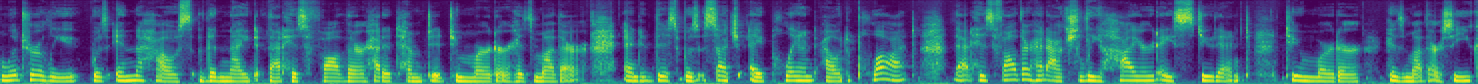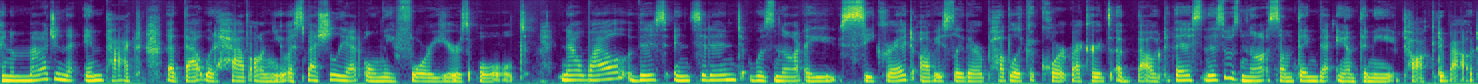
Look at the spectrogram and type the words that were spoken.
literally was in the house the night that his father had attempted to murder his mother. And this was such a planned out plot that his father had actually hired a student to murder his mother. So you can imagine the impact that that would have on you, especially at only four years old. Now, while this incident was not a secret, obviously there are public court records about about this, this was not something that Anthony talked about.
